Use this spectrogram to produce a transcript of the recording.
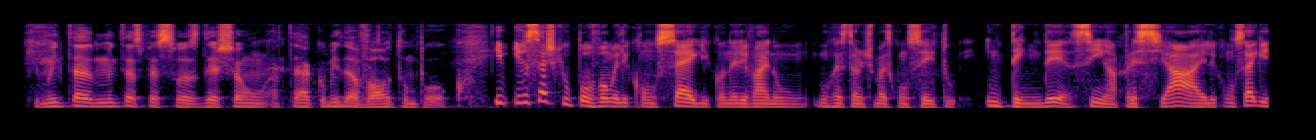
Que muita, muitas pessoas deixam até a comida volta um pouco. E, e você acha que o povão ele consegue, quando ele vai num, num restaurante mais conceito, entender, assim, apreciar? Ele consegue.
